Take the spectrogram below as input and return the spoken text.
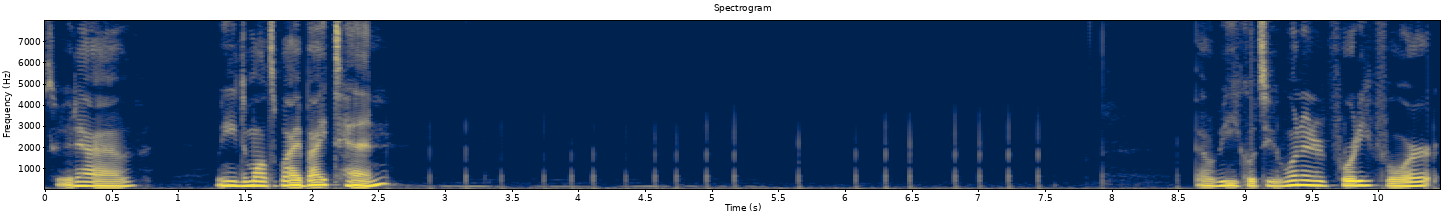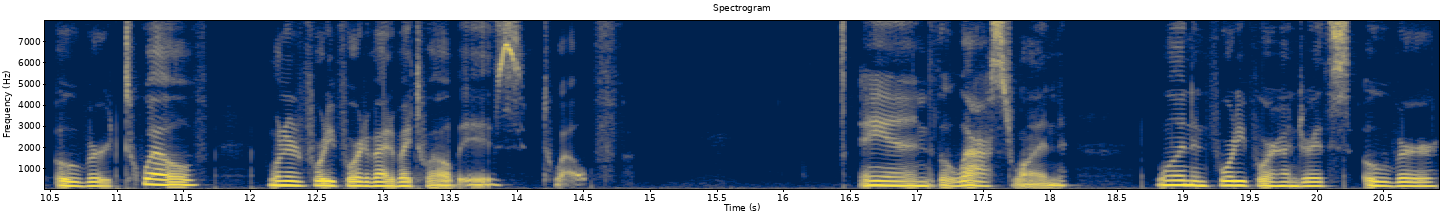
So we'd have, we need to multiply by 10. That would be equal to 144 over 12. 144 divided by 12 is 12. And the last one, 1 and 44 hundredths over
